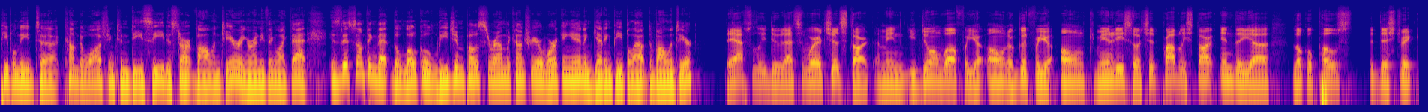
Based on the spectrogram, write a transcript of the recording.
people need to come to Washington D.C. to start volunteering or anything like that. Is this something that the local Legion posts around the country are working in? In and getting people out to volunteer? They absolutely do. That's where it should start. I mean, you're doing well for your own or good for your own community, so it should probably start in the uh, local post, the district,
